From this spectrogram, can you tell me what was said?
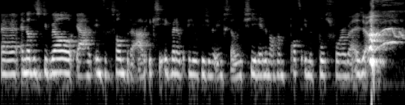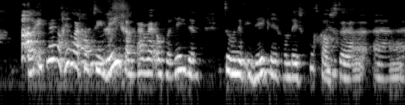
Eh, en dat is natuurlijk wel ja, het interessante eraan. Ik, zie, ik ben ook heel visueel ingesteld. Ik zie helemaal zo'n pad in het bos vormen en zo. Oh, ik ben nog heel erg op die wegen waar wij over reden toen we het idee kregen van deze podcast. eh, eh,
